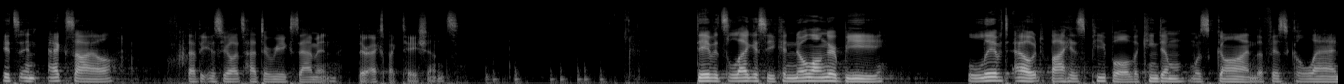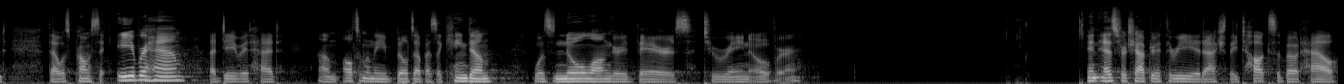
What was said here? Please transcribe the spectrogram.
It's in exile that the Israelites had to re examine their expectations. David's legacy can no longer be lived out by his people. The kingdom was gone. The physical land that was promised to Abraham, that David had um, ultimately built up as a kingdom, was no longer theirs to reign over. In Ezra chapter 3, it actually talks about how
